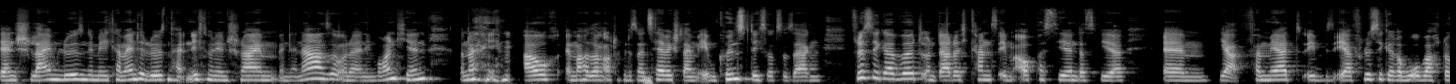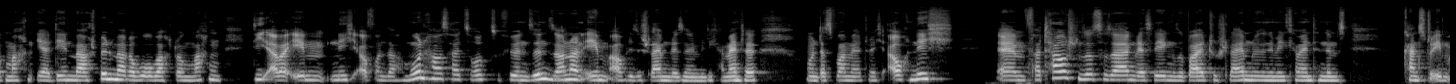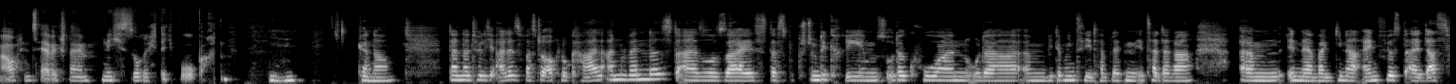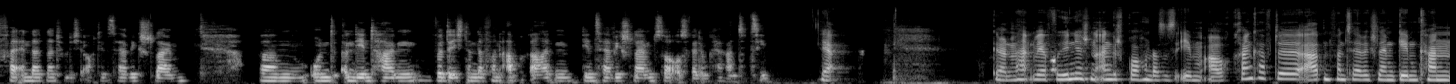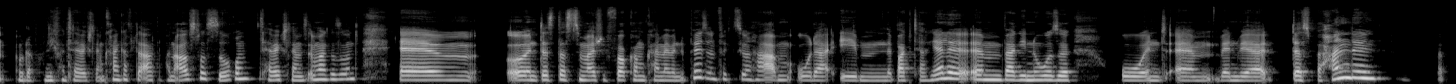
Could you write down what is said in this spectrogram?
Denn schleimlösende Medikamente lösen halt nicht nur den Schleim in der Nase oder in den Bronchien, sondern eben auch, äh, machen sorgen auch dafür, dass unser Cervix-Schleim eben künstlich sozusagen flüssiger wird und dadurch kann es eben auch passieren, dass wir ähm, ja, vermehrt eben eher flüssigere Beobachtungen machen, eher dehnbare, spinnbare Beobachtungen machen, die aber eben nicht auf unser Hormonhaushalt zurückzuführen sind, sondern eben auf diese schleimlösenden Medikamente. Und das wollen wir natürlich auch nicht ähm, vertauschen sozusagen. Deswegen, sobald du schleimlösende Medikamente nimmst, kannst du eben auch den Zervixschleim nicht so richtig beobachten. Mhm. Genau. Dann natürlich alles, was du auch lokal anwendest, also sei es, dass du bestimmte Cremes oder Kuren oder ähm, Vitamin C-Tabletten etc. Ähm, in der Vagina einführst, all das verändert natürlich auch den Cervixschleim. Ähm, und an den Tagen würde ich dann davon abraten, den Cervixschleim zur Auswertung heranzuziehen. Ja, Genau, dann hatten wir vorhin ja schon angesprochen, dass es eben auch krankhafte Arten von Zervixschleim geben kann, oder nicht von Zervixschleim, krankhafte Arten von Ausfluss, so rum. Zervixschleim ist immer gesund. Ähm, und dass das zum Beispiel vorkommen kann, wenn wir eine Pilzinfektion haben oder eben eine bakterielle ähm, Vaginose. Und ähm, wenn wir das behandeln,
